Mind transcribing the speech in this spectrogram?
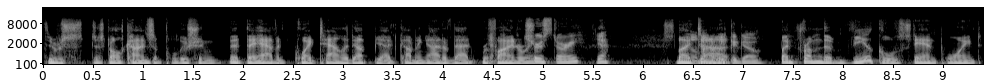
there was just all kinds of pollution that they haven't quite tallied up yet coming out of that refinery. True story. Yeah. But about uh, a week ago. But from the vehicle standpoint,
